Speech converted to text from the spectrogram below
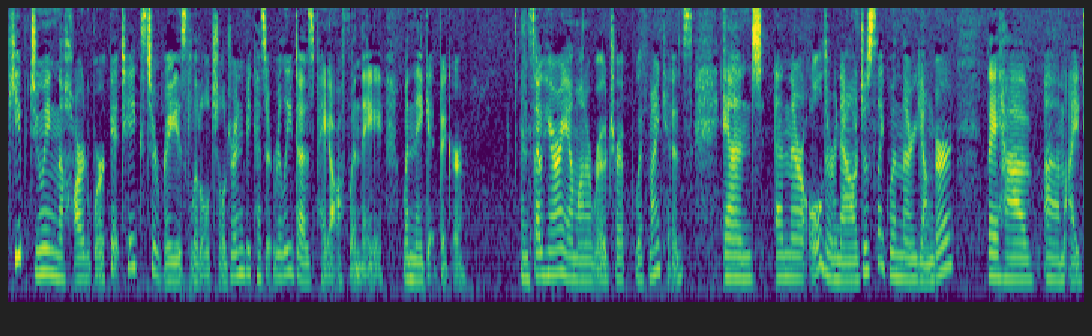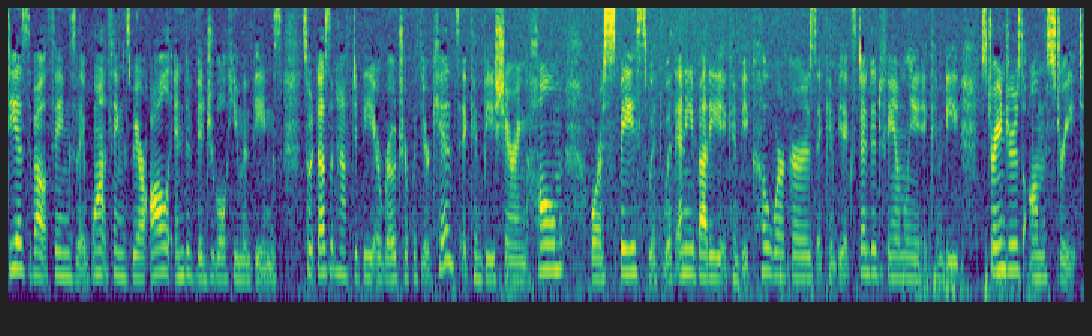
Keep doing the hard work it takes to raise little children because it really does pay off when they when they get bigger. And so here I am on a road trip with my kids and and they're older now just like when they're younger they have um, ideas about things, they want things. We are all individual human beings. So it doesn't have to be a road trip with your kids. It can be sharing a home or a space with, with anybody. It can be coworkers, it can be extended family, it can be strangers on the street.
